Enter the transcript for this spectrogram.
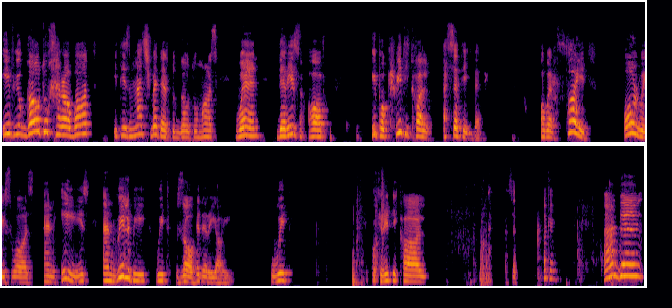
if you go to Kharabat, it is much better to go to mosque when there is of hypocritical ascetic there. Our fight always was and is and will be with Zahid Riyai, with hypocritical ascetic. Okay. And then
